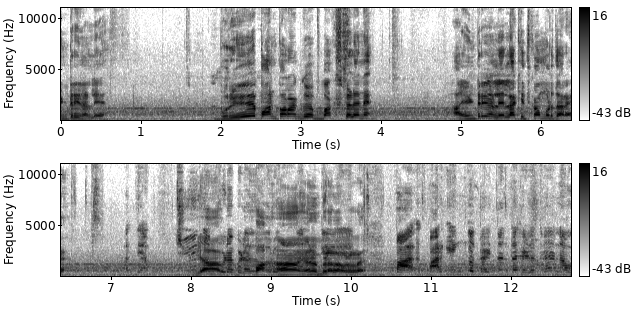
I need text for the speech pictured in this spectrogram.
ಎಂಟ್ರಿನಲ್ಲಿ ಬುರೇ ಪಾನ್ ಪರಾಗ್ ಬಾಕ್ಸ್ಗಳೇನೆ ಆ ಎಂಟ್ರಿನಲ್ಲಿ ಎಲ್ಲ ಕಿತ್ಕೊಂಡ್ಬಿಡ್ತಾರೆ. ಯಾವ ಹಾಂ ಏನೋ ಬಿಡಲ್ಲ ಒಳಗಡೆ ಪಾರ್ಕ್ ಹೆಂಗ್ ಗೊತ್ತಾಯ್ತು ಅಂತ ಹೇಳಿದ್ರೆ, ನಾವು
